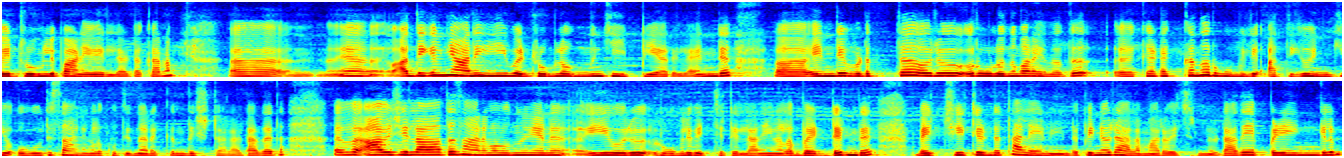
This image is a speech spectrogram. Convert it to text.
ബെഡ്റൂമിൽ പണി വരില്ല കേട്ടോ കാരണം അധികം ഞാൻ ഈ ബെഡ്റൂമിലൊന്നും കീപ്പ് ചെയ്യാറില്ല. എന്റെ എന്റെ ഇവിടുത്തെ ഒരു റൂൾ എന്ന് പറയുന്നത് കിടക്കുന്ന റൂമിൽ അധികം എനിക്ക് ഒരു സാധനങ്ങൾ കുത്തി നടക്കുന്നത് ഇഷ്ടമല്ല കേട്ടോ അതായത് ആവശ്യമില്ലാത്ത സാധനങ്ങളൊന്നും ഞാൻ ഈ ഒരു റൂമിൽ വെച്ചിട്ടില്ല. നിങ്ങൾ ബെഡ് ഉണ്ട് ബെഡ്ഷീറ്റ് ഉണ്ട് തലേണയുണ്ട് പിന്നെ ഒരു അലമാര വെച്ചിട്ടുണ്ട്. അത് എപ്പോഴെങ്കിലും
